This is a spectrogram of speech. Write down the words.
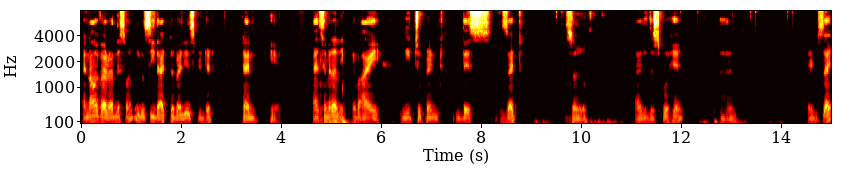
and now if i run this one you will see that the value is printed 10 here. And similarly if i need to print this z so i'll just go here and print z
